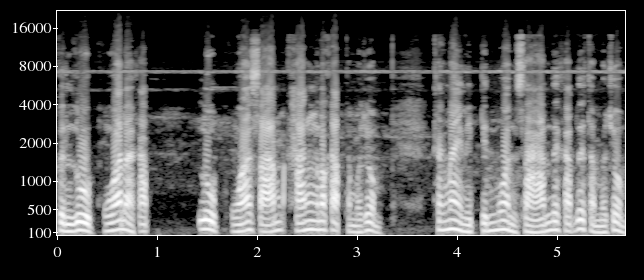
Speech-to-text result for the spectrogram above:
ขึ้นรูปหัวนะครับรูปหัวสามครั้งเนาะครับท่านผู้ชม ข้างในนี่เป็นม้วนสารด้วยครับด้วยท่านผู้ชม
